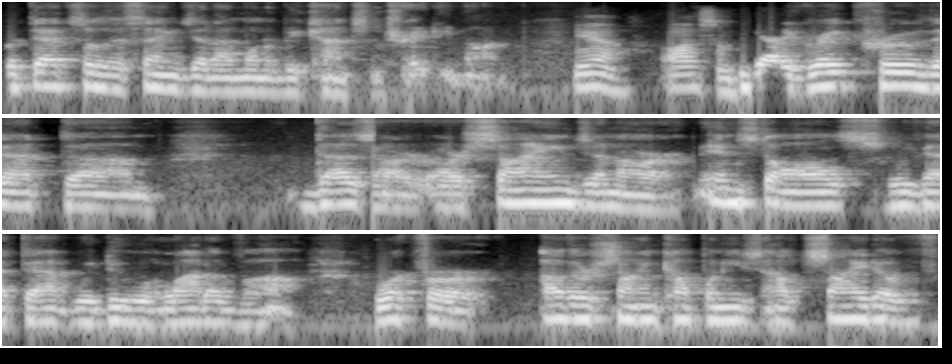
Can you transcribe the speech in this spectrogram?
But that's all the things that I'm going to be concentrating on. Yeah, awesome. We got a great crew that um, does our, our signs and our installs. We got that. We do a lot of uh, work for other sign companies outside of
